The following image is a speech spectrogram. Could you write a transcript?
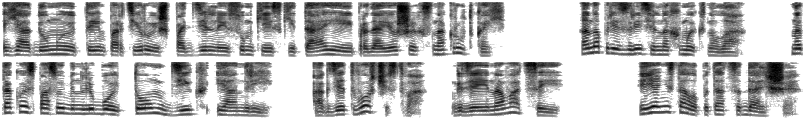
«Я думаю, ты импортируешь поддельные сумки из Китая и продаешь их с накруткой». Она презрительно хмыкнула. «На такой способен любой Том, Дик и Анри. А где творчество? Где инновации? И я не стала пытаться дальше.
